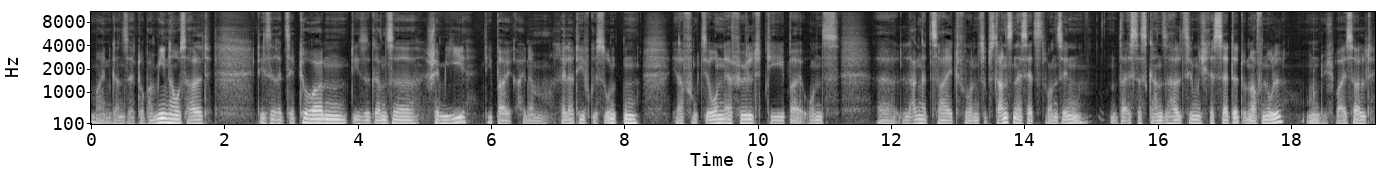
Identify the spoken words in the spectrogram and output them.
mein ganzer Dopaminhaushalt, diese Rezeptoren, diese ganze Chemie die bei einem relativ gesunden ja, Funktionen erfüllt, die bei uns äh, lange Zeit von Substanzen ersetzt worden sind. Und da ist das Ganze halt ziemlich resettet und auf Null. Und ich weiß halt,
